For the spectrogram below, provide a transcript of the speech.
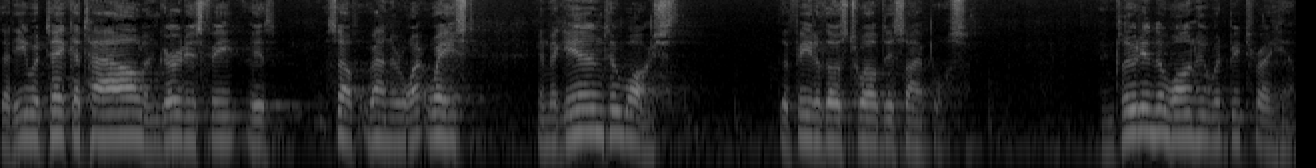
that he would take a towel and gird his feet, himself around the waist, and begin to wash the feet of those 12 disciples, including the one who would betray him.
